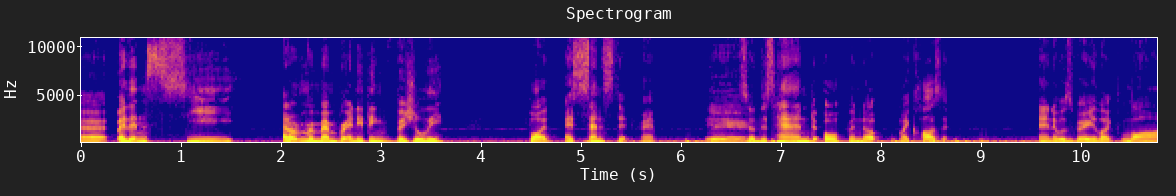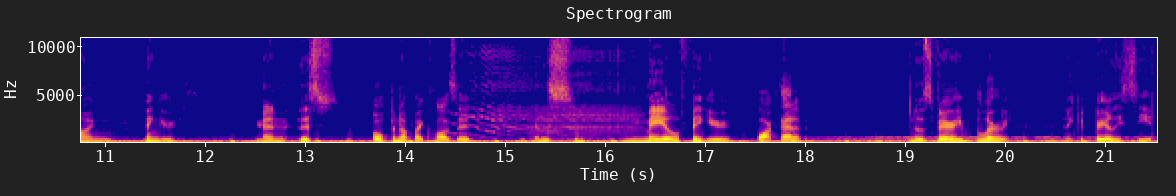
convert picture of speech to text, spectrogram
Uh, I didn't see, I don't remember anything visually, but I sensed it, right? yeah, yeah, yeah. So this hand opened up my closet, and it was very like long fingers, and this opened up my closet, and this male figure walked out of it, and it was very blurry, and I could barely see it,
